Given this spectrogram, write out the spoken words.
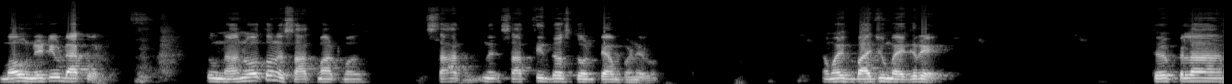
મારું નેટિવ ડાકોર. તું નાનો હતો ને, સાતમા આઠમાં. સાત ને સાતથી દસ ધોરણ ત્યાં ભણેલો. અમારી બાજુમાં એક રે તો પેલા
